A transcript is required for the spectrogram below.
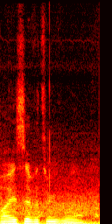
5731.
